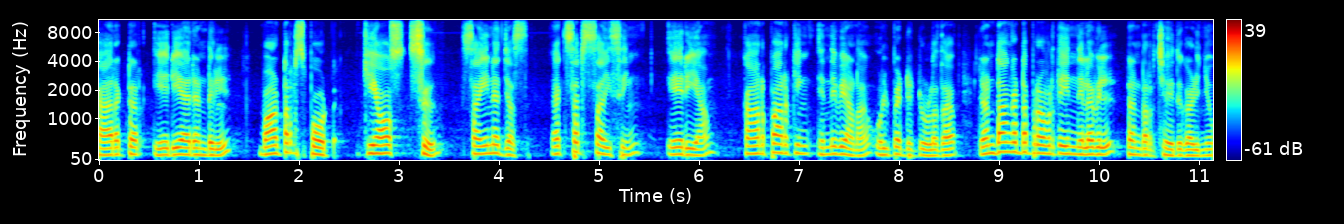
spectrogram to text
കാരക്ടർ ഏരിയ രണ്ടിൽ water spot kiosks signages exercising area car parking എന്നിവയാണ് ഉൾപ്പെട്ടിട്ടുള്ളത്. രണ്ടാം ഘട്ട പ്രവൃത്തി നിലവിൽ ടെൻഡർ ചെയ്തു കഴിഞ്ഞു.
